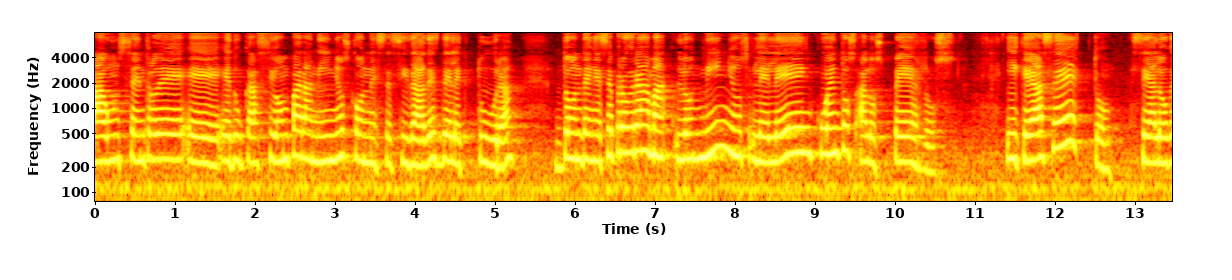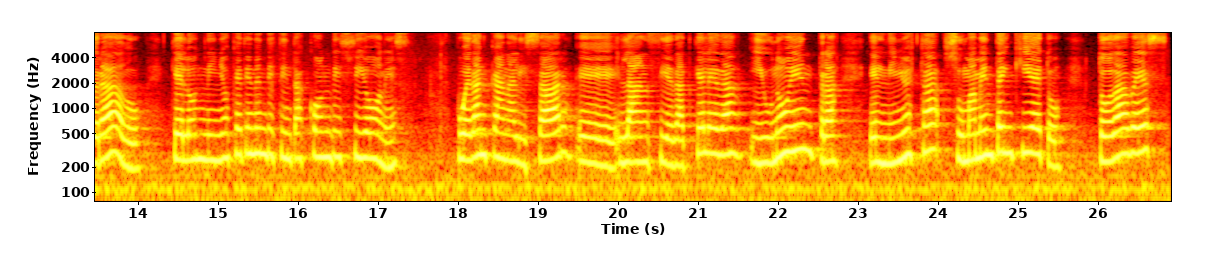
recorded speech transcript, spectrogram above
a un centro de eh, educación para niños con necesidades de lectura, donde en ese programa los niños le leen cuentos a los perros. ¿Y qué hace esto? Se ha logrado que los niños que tienen distintas condiciones puedan canalizar eh, la ansiedad que le da y uno entra, el niño está sumamente inquieto, toda vez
